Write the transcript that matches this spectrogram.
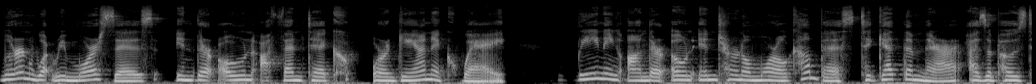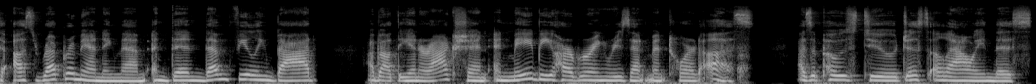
learn what remorse is in their own authentic, organic way, leaning on their own internal moral compass to get them there, as opposed to us reprimanding them and then them feeling bad about the interaction and maybe harboring resentment toward us, as opposed to just allowing this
